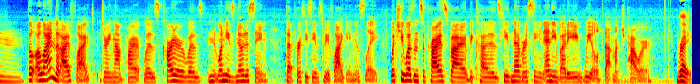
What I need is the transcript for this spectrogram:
Mm. a line that I flagged during that part was Carter was when he's noticing that Percy seems to be flagging is like, which he wasn't surprised by because he'd never seen anybody wield that much power. Right.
